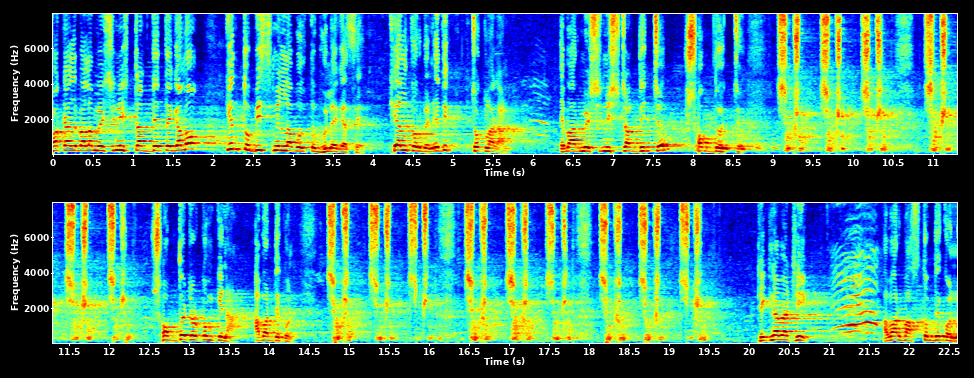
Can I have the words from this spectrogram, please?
সকালবেলা মেশিন স্টার্ট দিতে গেল, কিন্তু বিসমিল্লা বলতে ভুলে গেছে। খেয়াল করবেন, এদিক চোখ লাগান। এবার মেশিন স্টার্ট দিচ্ছে, শব্দ হচ্ছে। শব্দটা এরকম কিনা? আবার দেখুন। ঠিক না ব্যা ঠিক? আবার বাস্তব দেখুন।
